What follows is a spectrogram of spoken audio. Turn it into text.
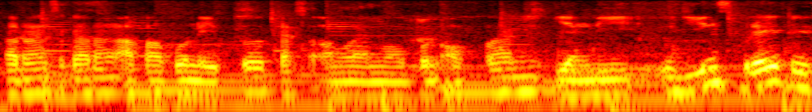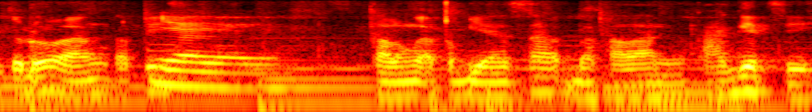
Karena sekarang apa pun itu tes online maupun offline yang diujiin sebenarnya itu, itu doang tapi ya, ya, ya. kalau nggak kebiasa bakalan kaget sih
